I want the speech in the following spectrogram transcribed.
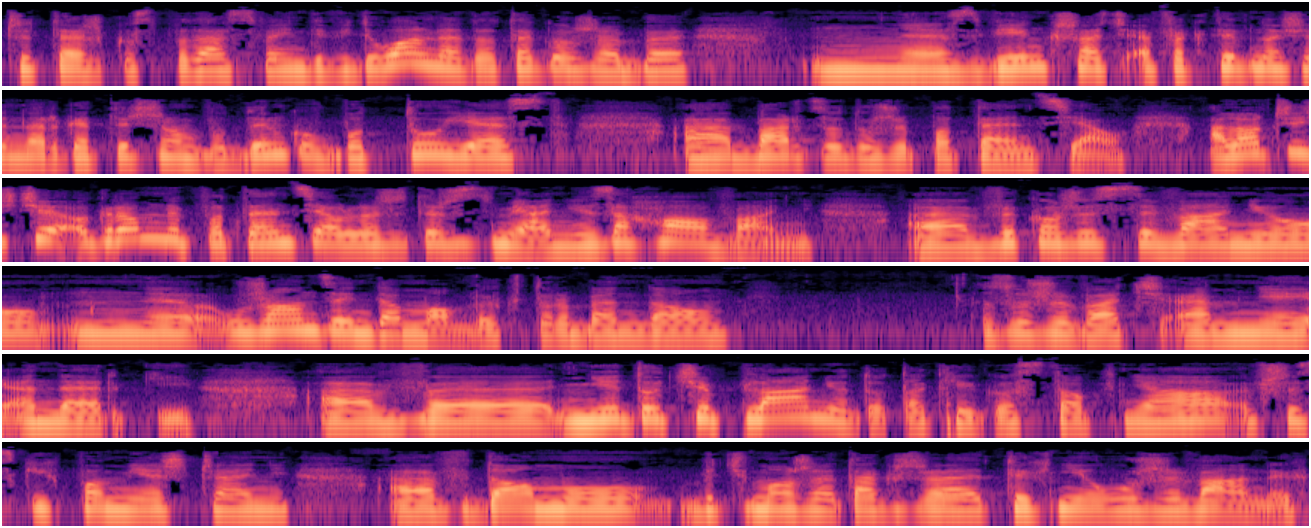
czy też gospodarstwa gospodarstwa indywidualne do tego, żeby mm, zwiększać efektywność energetyczną budynków, bo tu jest e, bardzo duży potencjał. Ale oczywiście ogromny potencjał leży też w zmianie zachowań, e, w wykorzystywaniu mm, urządzeń domowych, które będą zużywać e, mniej energii. E, w niedocieplaniu do takiego stopnia wszystkich pomieszczeń e, w domu, być może także tych nieużywanych,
